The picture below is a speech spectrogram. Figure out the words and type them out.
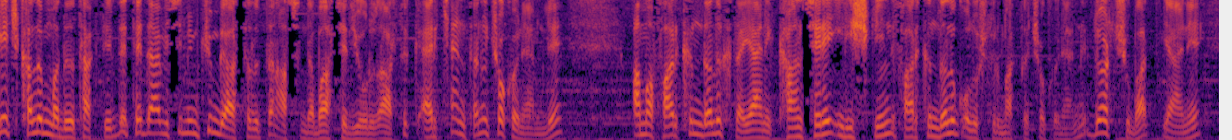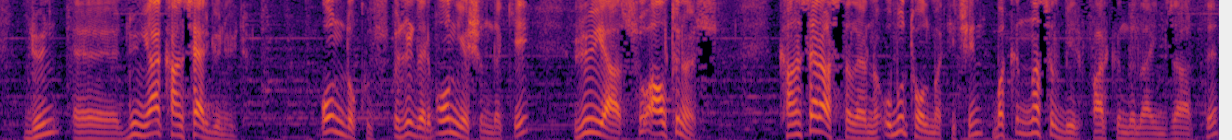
Geç kalınmadığı takdirde tedavisi mümkün bir hastalıktan aslında bahsediyoruz artık. Erken tanı çok önemli. Ama farkındalık da yani kansere ilişkin farkındalık oluşturmak da çok önemli. 4 Şubat yani dün e, Dünya Kanser Günü'ydü. 19 özür dilerim 10 yaşındaki Rüya Su Altınöz kanser hastalarına umut olmak için bakın nasıl bir farkındalığa imza attı.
